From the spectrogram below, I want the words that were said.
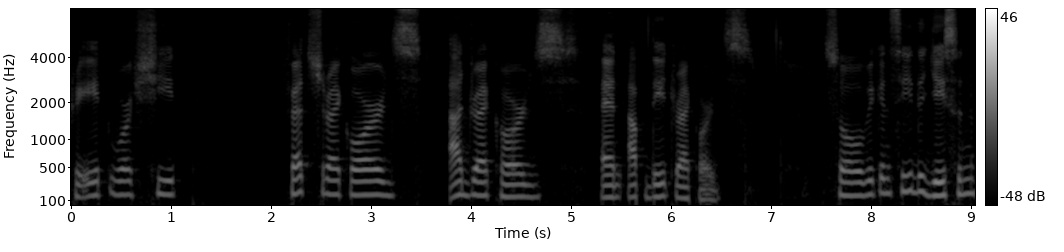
create worksheet, fetch records, add records, and update records. So we can see the JSON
